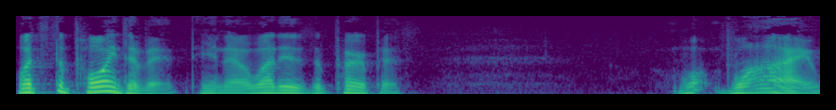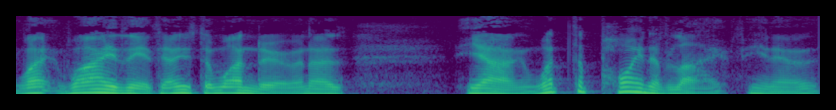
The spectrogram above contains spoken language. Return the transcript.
What's the point of it? You know, what is the purpose? why? Why? Why this? I used to wonder when I was young. What's the point of life? You know,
